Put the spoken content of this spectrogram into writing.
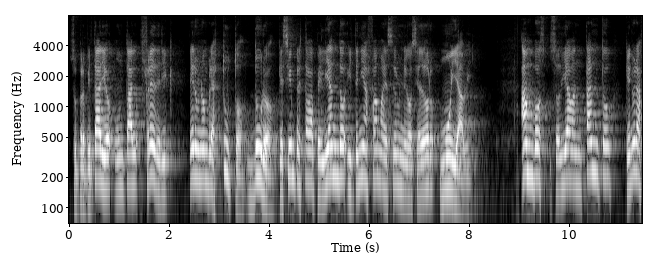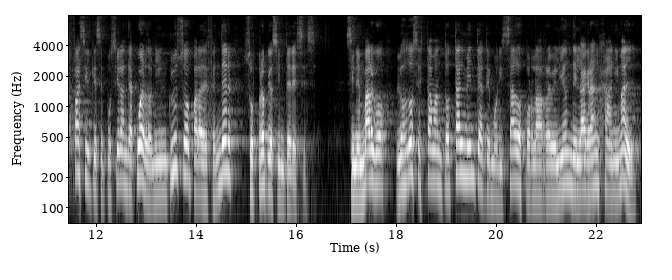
Su propietario, un tal Frederick, era un hombre astuto, duro, que siempre estaba peleando y tenía fama de ser un negociador muy hábil. Ambos se odiaban tanto que no era fácil que se pusieran de acuerdo, ni incluso para defender sus propios intereses. Sin embargo, los dos estaban totalmente atemorizados por la rebelión de la granja animal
